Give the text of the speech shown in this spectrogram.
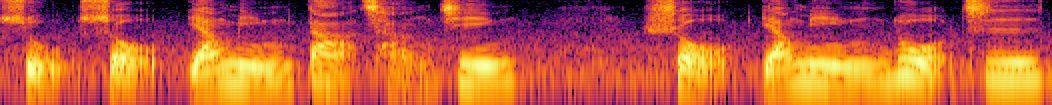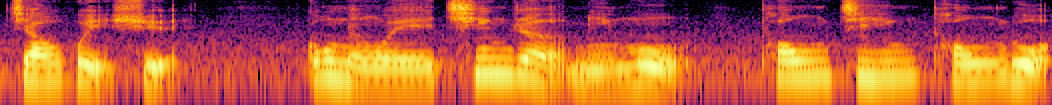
属手阳明大肠经、手阳明络之交汇穴，功能为清热明目、通经通络。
